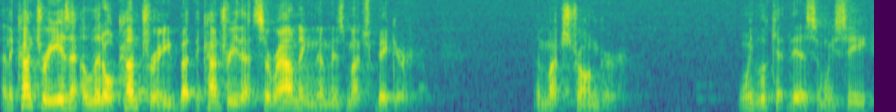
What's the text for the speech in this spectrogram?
And the country isn't a little country, but the country that's surrounding them is much bigger and much stronger. When we look at this and we see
